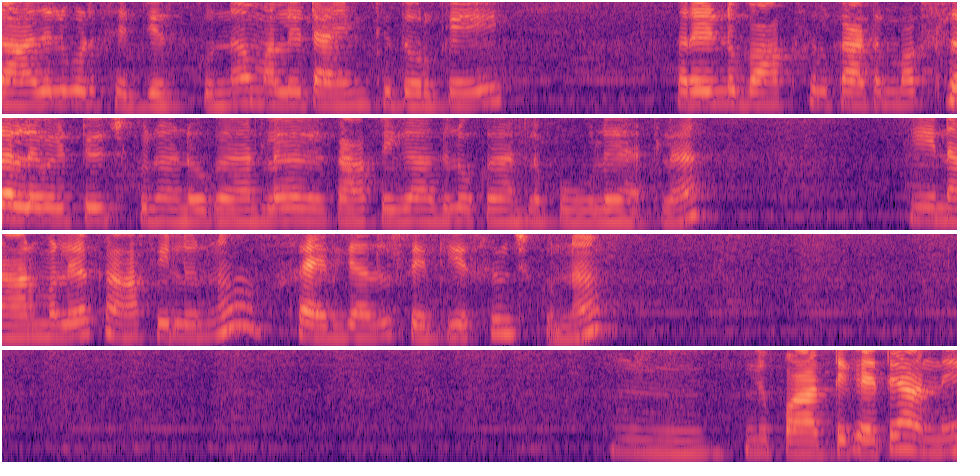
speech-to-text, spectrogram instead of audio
గాజులు కూడా సెట్ చేసుకున్నా మళ్ళీ టైంకి దొరికాయి రెండు బాక్సులు కాటన్ బాక్సులలో పెట్టి ఉంచుకున్నాడు ఒక దాంట్లో కాఫీ గాజులు ఒక దాంట్లో పువ్వులే అట్లా. ఈ నార్మల్గా కాఫీలను సైడ్ గాజులు సెట్ చేసి ఉంచుకున్నా. ఇంక పార్టీకి అయితే అన్నీ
